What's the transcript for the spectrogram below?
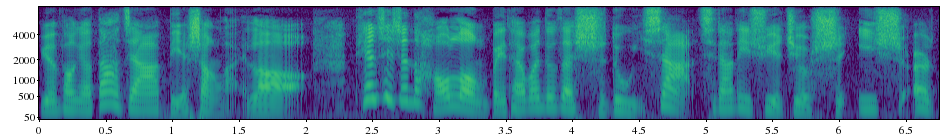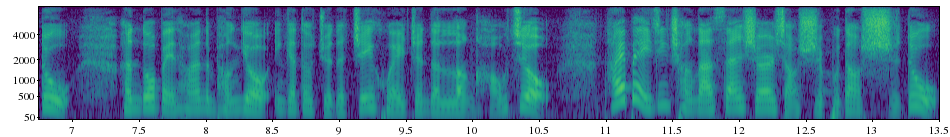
园方要大家别上来了。天气真的好冷，北台湾都在十度以下，其他地区也只有十一、十二度。很多北台湾的朋友应该都觉得这回真的冷好久。台北已经长达三十二小时不到十度，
